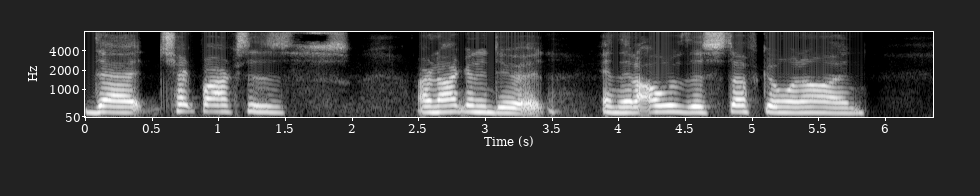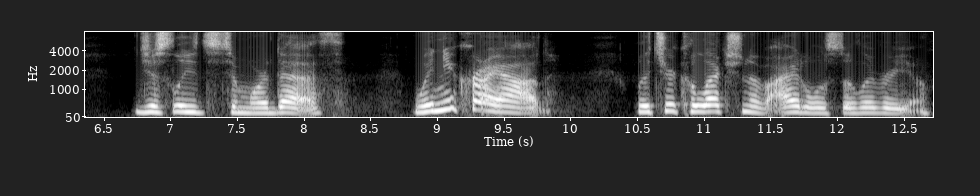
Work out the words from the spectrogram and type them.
that check boxes are not going to do it, and that all of this stuff going on just leads to more death, when you cry out, let your collection of idols deliver you.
